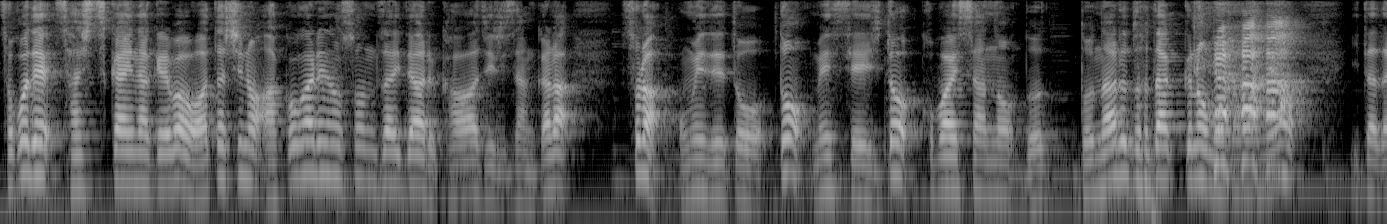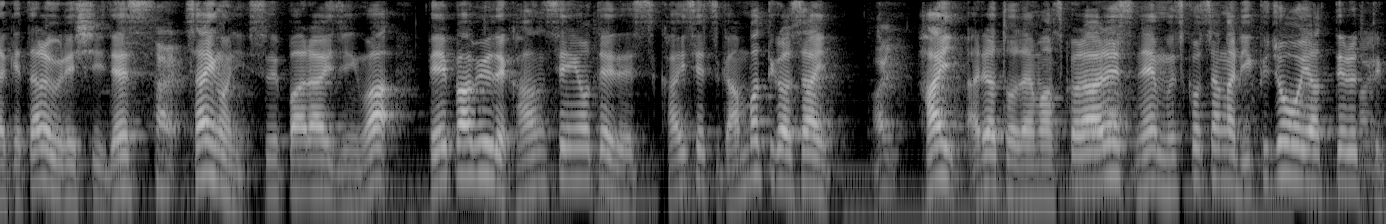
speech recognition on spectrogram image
そこで差し支えなければ私の憧れの存在である川尻さんから空おめでとうとメッセージと小林さんのドドナルドダックのモノマネを いただけたら嬉しいです、はい最後にスーパーライジンはペーパービューで観戦予定です。解説頑張ってください。はい。はい、ありがとうございます。これはあれですね、息子さんが陸上をやってるって、はい。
